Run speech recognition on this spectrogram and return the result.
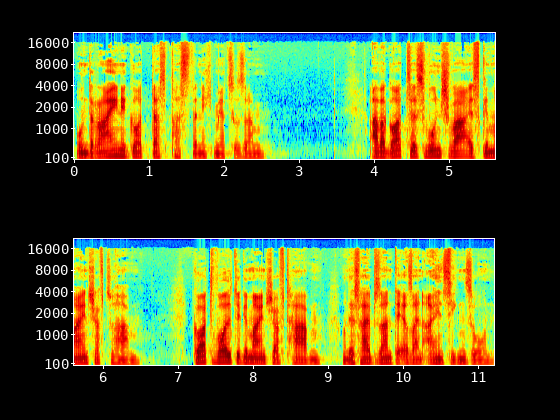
und reine Gott, das passte nicht mehr zusammen. Aber Gottes Wunsch war es, Gemeinschaft zu haben. Gott wollte Gemeinschaft haben und deshalb sandte er seinen einzigen Sohn,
